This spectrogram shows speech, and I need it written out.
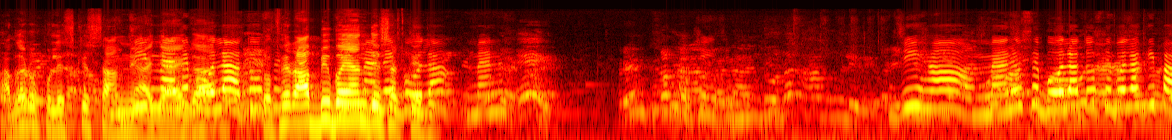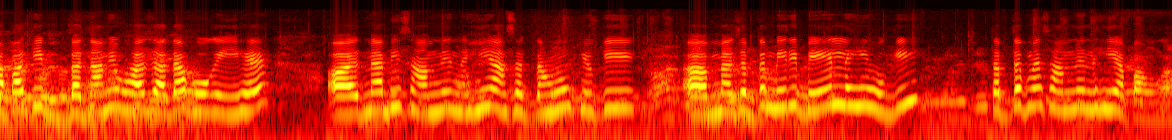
अगर वो पुलिस के सामने आ जाएगा तो फिर आप भी बयान दे सकते थे। मैंने जी। हाँ मैंने उससे बोला तो उसने बोला कि पापा की बदनामी बहुत ज़्यादा हो गई है और मैं अभी सामने नहीं आ सकता हूँ क्योंकि मैं जब तक मेरी बेल नहीं होगी तब तक मैं सामने नहीं आ पाऊँगा।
